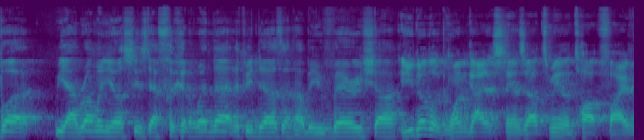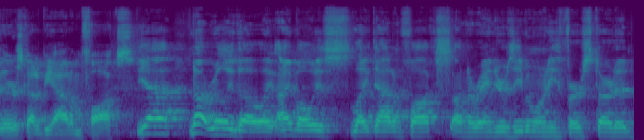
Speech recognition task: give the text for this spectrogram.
But yeah, Roman Josi is definitely going to win that. And if he doesn't, I'll be very shocked. You know, the one guy that stands out to me in the top five there has got to be Adam Fox. Yeah, not really though. Like I've always liked Adam Fox on the Rangers, even when he first started.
